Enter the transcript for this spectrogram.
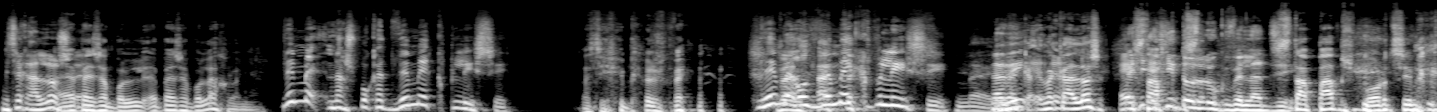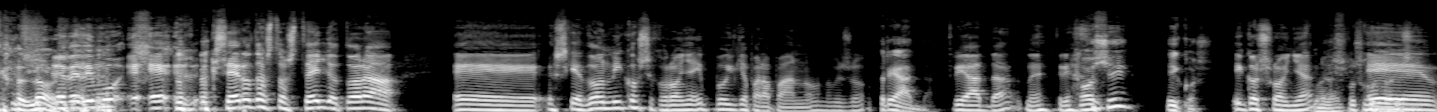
Είσαι καλός. Ε. Έπαιζα, πολύ- έπαιζα πολλά χρόνια. Δεν με, να σου πω κάτι, δεν με εκπλήσει. Ότι παίζουμε- Δεν με, όχι, δεν με εκπλήσει. Ναι, Δηλαδή, είμαι, είμαι ε, καλός. Έχει, Στα- έχει το look βελατζή. Στα pub sports είμαι καλός. Ρε παιδί μου, ε, ε, ξέροντας το Στέλιο τώρα ε, σχεδόν 20 χρόνια ή πολύ και παραπάνω, νομίζω. 30. 30, ναι, 30, Όχι, 20. 20 χρόνια. Ωραία, πώς Ε,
